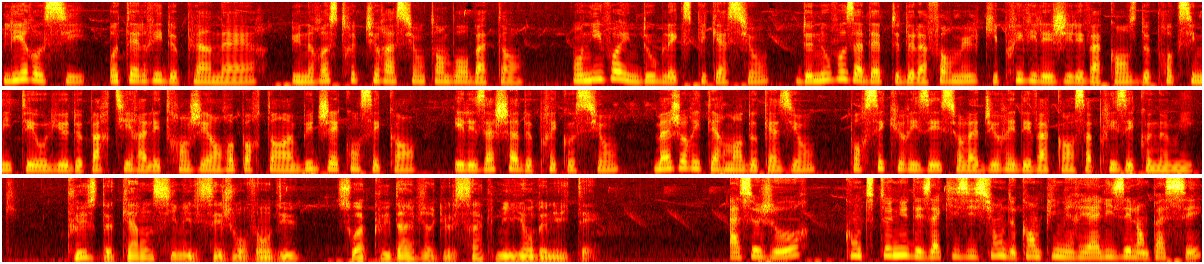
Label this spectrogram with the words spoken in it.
Lire aussi, hôtellerie de plein air, une restructuration tambour battant. On y voit une double explication, de nouveaux adeptes de la formule qui privilégie les vacances de proximité au lieu de partir à l'étranger en reportant un budget conséquent, et les achats de précaution, majoritairement d'occasion, pour sécuriser sur la durée des vacances à prix économique. Plus de 46 000 séjours vendus, soit plus d'1,5 million de nuitées. À ce jour, compte tenu des acquisitions de camping réalisées l'an passé,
